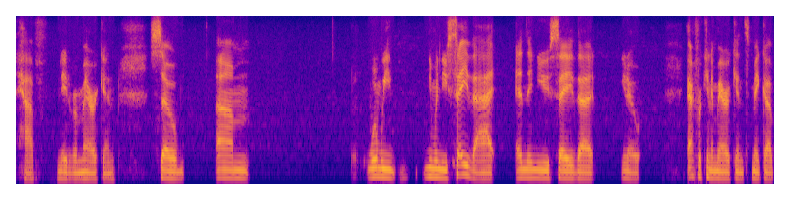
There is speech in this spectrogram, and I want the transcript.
half Native American. So, um, when we when you say that, and then you say that you know African Americans make up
